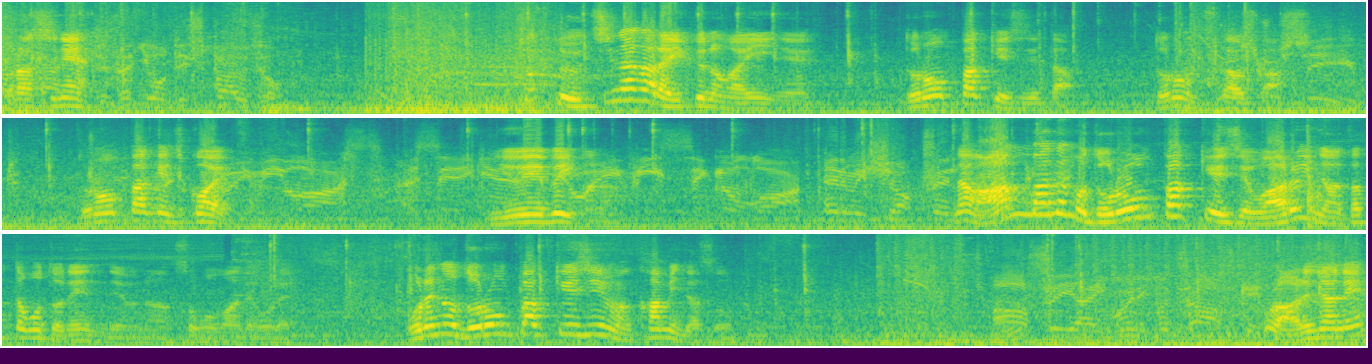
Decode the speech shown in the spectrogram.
これは死ね。ちょっと撃ちながら行くのがいいね。ドローンパッケージ出た。ドローン使うか。ドローンパッケージ来い。UAV かな。なんかあんまでもドローンパッケージで悪いの当たったことねえんだよな、そこまで俺。俺のドローンパッケージは神だぞ。これあれじゃね？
